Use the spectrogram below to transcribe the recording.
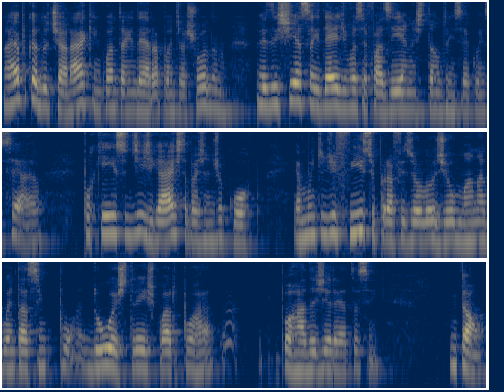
Na época do Charaka, enquanto ainda era Panchashodana, não existia essa ideia de você fazer antes tanto em sequencial, porque isso desgasta bastante o corpo. É muito difícil para a fisiologia humana aguentar cinco, duas, três, quatro porradas, porradas diretas assim. Então,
